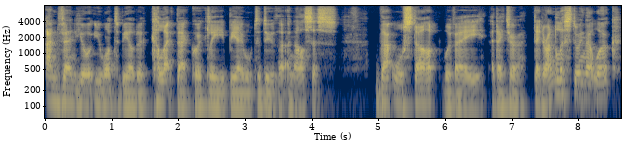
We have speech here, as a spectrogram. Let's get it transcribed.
and then you you want to be able to collect that quickly, be able to do the analysis. That will start with a, a data data analyst doing that work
